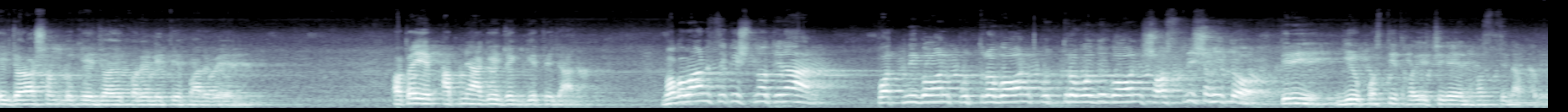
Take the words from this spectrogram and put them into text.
এই জরাসন্ধকে জয় করে নিতে পারবেন। অতএব আপনি আগে যজ্ঞেতে যান। ভগবান শ্রীকৃষ্ণ তিনার পত্নীগণ, পুত্রগণ, পুত্রবধূগণ শস্ত্রী সহিত তিনি গিয়ে উপস্থিত হয়েছিলেন হস্তিনাপুরে।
